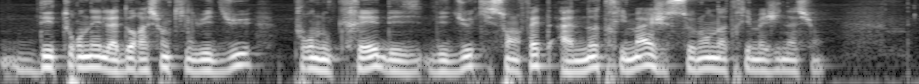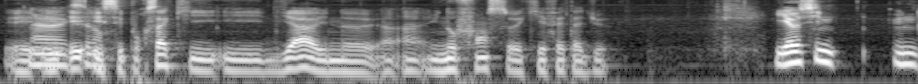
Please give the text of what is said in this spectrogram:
détourner l'adoration qui lui est due pour nous créer des, des dieux qui sont en fait à notre image, selon notre imagination. Et, Ah, et- et- c'est pour ça qu'il il y a une, un- une offense qui est faite à Dieu. Il y a aussi une, une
